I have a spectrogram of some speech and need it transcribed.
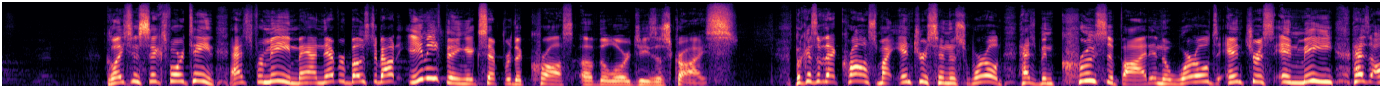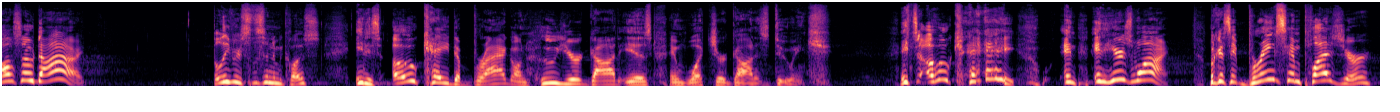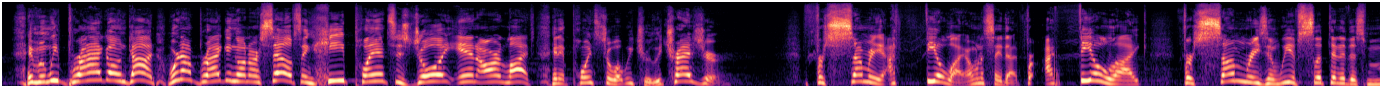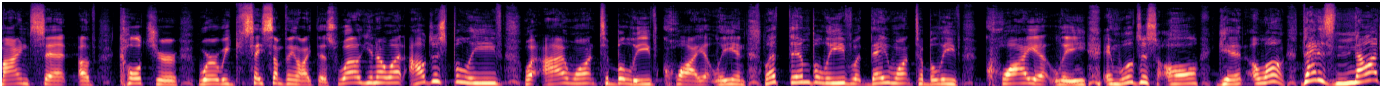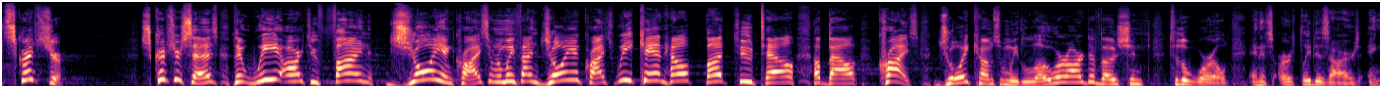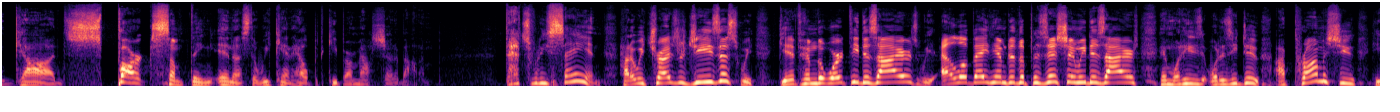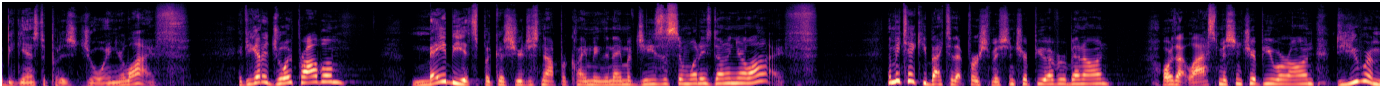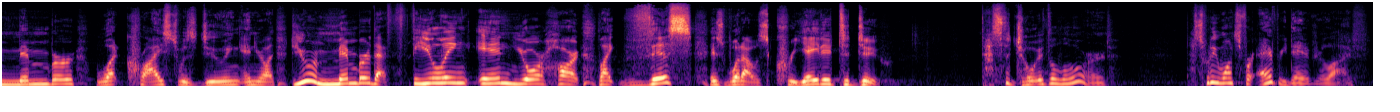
Galatians 6:14, as for me, may I never boast about anything except for the cross of the Lord Jesus Christ. Because of that cross, my interest in this world has been crucified, and the world's interest in me has also died. Believers, listen to me close. It is okay to brag on who your God is and what your God is doing. It's okay. And, and here's why because it brings him pleasure and when we brag on God, we're not bragging on ourselves, and He plants His joy in our lives, and it points to what we truly treasure. For some reason, I feel like, I want to say that, for, I feel like for some reason we have slipped into this mindset of culture where we say something like this Well, you know what? I'll just believe what I want to believe quietly, and let them believe what they want to believe quietly, and we'll just all get along. That is not Scripture. Scripture says that we are to find joy in Christ, and when we find joy in Christ, we can't help but to tell about Christ. Joy comes when we lower our devotion to the world and its earthly desires, and God sparks something in us that we can't help but keep our mouth shut about Him. That's what he's saying. How do we treasure Jesus? We give him the worth he desires, we elevate him to the position we desire, and what, he, what does he do? I promise you, he begins to put his joy in your life. If you got a joy problem, Maybe it's because you're just not proclaiming the name of Jesus and what he's done in your life. Let me take you back to that first mission trip you ever been on or that last mission trip you were on. Do you remember what Christ was doing in your life? Do you remember that feeling in your heart like this is what I was created to do? That's the joy of the Lord. That's what he wants for every day of your life.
